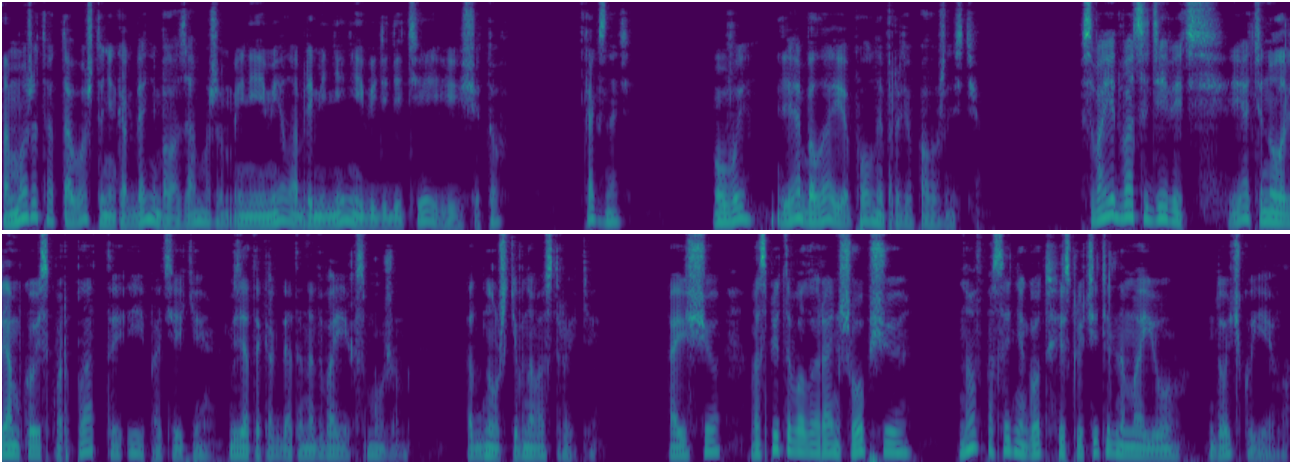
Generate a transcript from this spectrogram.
А может, от того, что никогда не была замужем и не имела обременений в виде детей и счетов. Как знать. Увы, я была ее полной противоположностью. В свои 29 я тянула лямку из кварплаты и ипотеки, взятой когда-то на двоих с мужем, однушки в новостройке. А еще воспитывала раньше общую но в последний год исключительно мою дочку Еву.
